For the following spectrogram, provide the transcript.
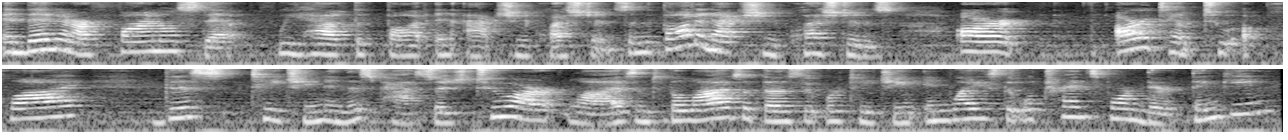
And then in our final step, we have the thought and action questions. And the thought and action questions are our attempt to apply this teaching in this passage to our lives and to the lives of those that we're teaching in ways that will transform their thinking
